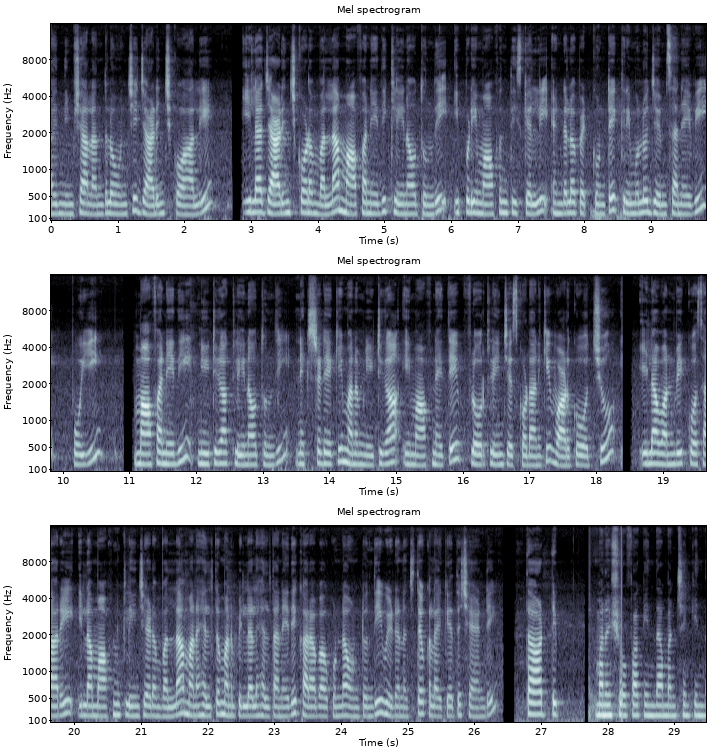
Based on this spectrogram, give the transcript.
ఐదు నిమిషాలు అందులో ఉంచి జాడించుకోవాలి. ఇలా జాడించుకోవడం వల్ల మాఫ్ అనేది క్లీన్ అవుతుంది. ఇప్పుడు ఈ మాఫ్ని తీసుకెళ్ళి ఎండలో పెట్టుకుంటే క్రిములు జెమ్స్ అనేవి పోయి మాఫ్ అనేది నీట్గా క్లీన్ అవుతుంది. నెక్స్ట్ డేకి మనం నీట్గా ఈ మాఫ్ని అయితే ఫ్లోర్ క్లీన్ చేసుకోవడానికి వాడుకోవచ్చు. ఇలా వన్ వీక్ ఒకసారి ఇలా మాఫ్ని క్లీన్ చేయడం వల్ల మన హెల్త్ మన పిల్లల హెల్త్ అనేది ఖరాబ్ అవ్వకుండా ఉంటుంది. వీడియో నచ్చితే ఒక లైక్ అయితే చేయండి. థర్డ్ టిప్ మనం సోఫా కింద మంచం కింద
